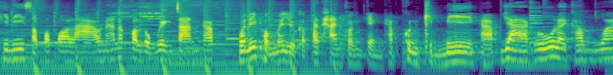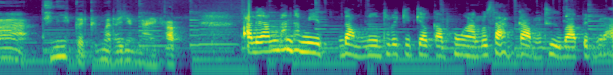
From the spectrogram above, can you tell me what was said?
ที่นี่สปปลาวนะนครหลวงเวียงจันทร์ครับ วันนี้ผมมาอยู่กับประธานคนเก่งครับ คุณคิมมี่ครับ อยากรู้เลยครับว่าที่นี่เกิดขึ้นมาได้ยังไงครับ อารียนพันธมิตรดำเนินธุรกิจเกี่ยวกับโรงงานอุตสาหกรรม ถือมาเป็นเวลา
